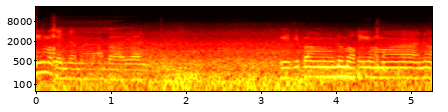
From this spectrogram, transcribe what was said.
ito yung maganda mga kabayan. Pwede pang lumaki yung mga ano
